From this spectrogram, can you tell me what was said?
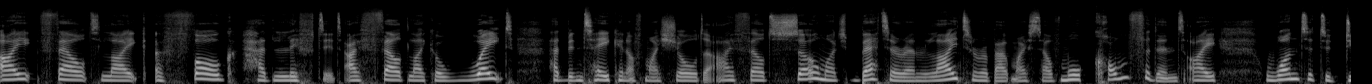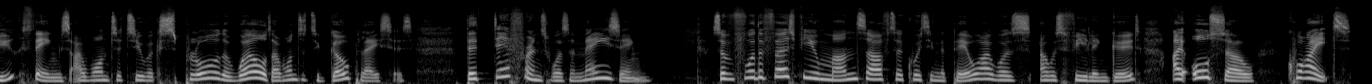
I felt like a fog had lifted. I felt like a weight had been taken off my shoulder. I felt so much better and lighter about myself, more confident. I wanted to do things. I wanted to explore the world. I wanted to go places. The difference was amazing. So for the first few months after quitting the pill, I was I was feeling good. I also quite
